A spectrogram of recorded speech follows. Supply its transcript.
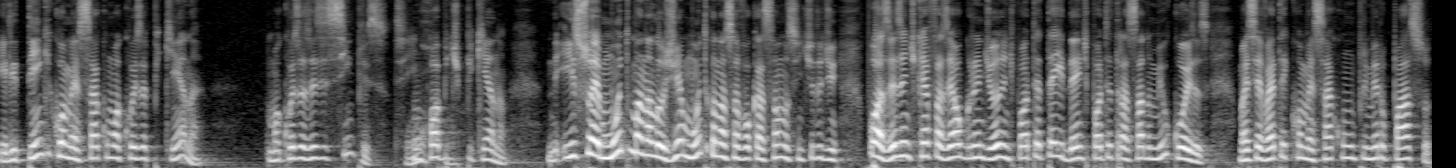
ele tem que começar com uma coisa pequena. Uma coisa às vezes simples. Sim. Um hobbit pequeno. Isso é muito uma analogia muito com a nossa vocação, no sentido de, pô, às vezes a gente quer fazer algo grandioso, a gente pode ter até ideia, a gente pode ter traçado mil coisas, mas você vai ter que começar com um primeiro passo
